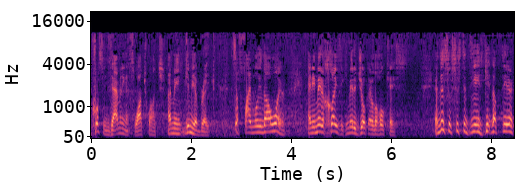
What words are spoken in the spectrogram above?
cross-examining a Swatch watch. I mean, give me a break. It's a $5 million lawyer. And he made a chayzik, he made a joke out of the whole case. And this assistant DA is getting up there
